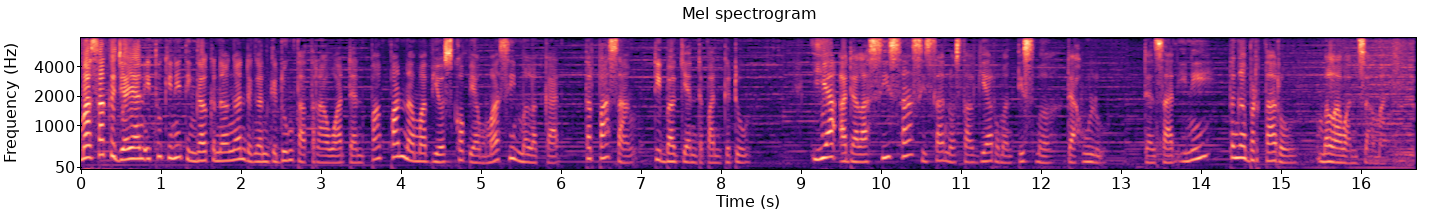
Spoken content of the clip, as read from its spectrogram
Masa kejayaan itu kini tinggal kenangan dengan gedung tak terawat dan papan nama bioskop yang masih melekat terpasang di bagian depan gedung. Ia adalah sisa-sisa nostalgia romantisme dahulu dan saat ini tengah bertarung melawan zaman.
